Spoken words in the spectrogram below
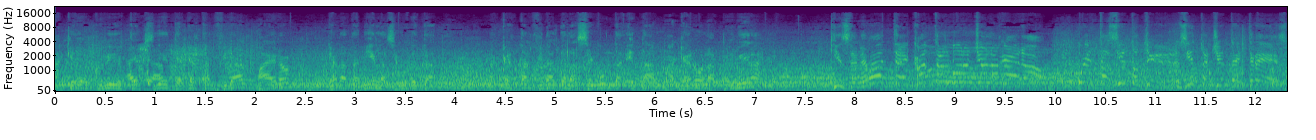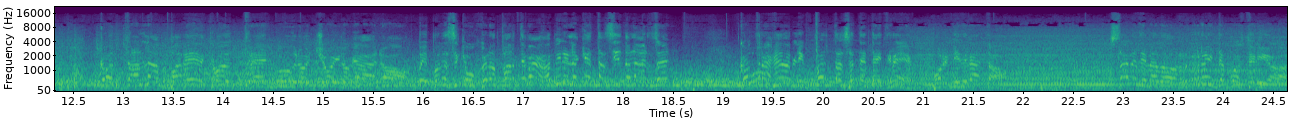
Más que haya ocurrido este accidente, acá está el final. Byron gana también la segunda etapa. Acá está el final de la segunda etapa. Ganó la primera. ¿Quién se levante? Contra el muro, yo lo gano. Vuelta 183. Contra la pared, contra el muro, Joy Logano. Me parece que buscó la parte baja. Miren la que está haciendo Larsen. Contra Hamlin, falta 73 por el liderato. Sale de lado, recta posterior.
